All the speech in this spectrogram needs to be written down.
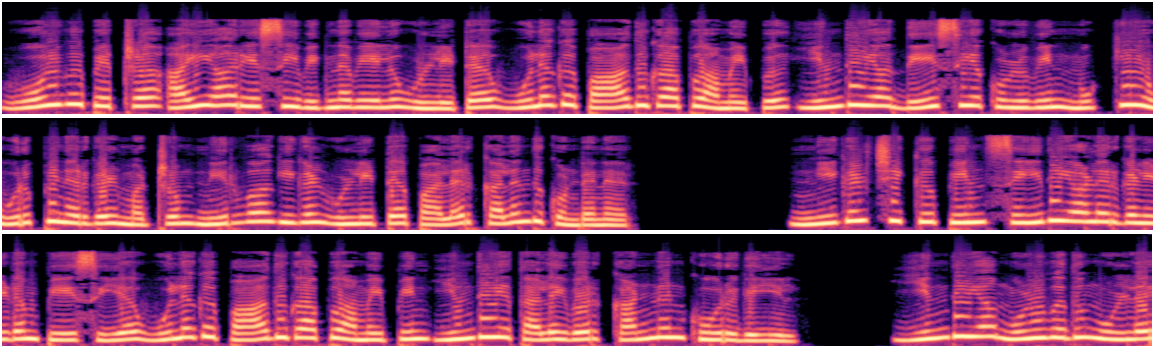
ஓய்வு பெற்ற ஐஆர்எஸ்சி விக்னவேலு உள்ளிட்ட உலக பாதுகாப்பு அமைப்பு இந்தியா தேசிய குழுவின் முக்கிய உறுப்பினர்கள் மற்றும் நிர்வாகிகள் உள்ளிட்ட பலர் கலந்து கொண்டனர். நிகழ்ச்சிக்கு பின் செய்தியாளர்களிடம் பேசிய உலக பாதுகாப்பு அமைப்பின் இந்திய தலைவர் கண்ணன் கூறுகையில் இந்தியா முழுவதும் உள்ள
